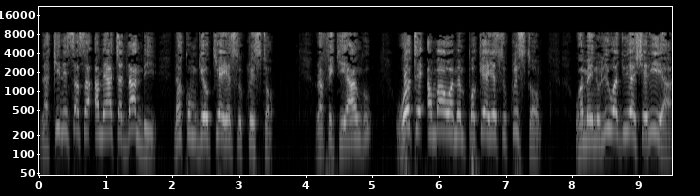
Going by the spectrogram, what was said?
lakini sasa ameacha dhambi na kumgeukia yesu kristo. Rafiki yangu wote ambao wamempokea yesu kristo wameinuliwa juu ya sheria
